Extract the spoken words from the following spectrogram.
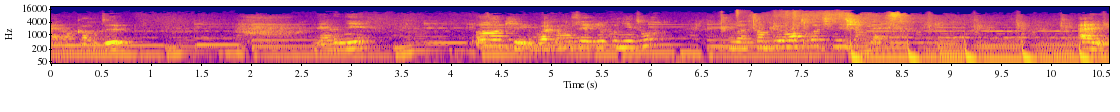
Allez, encore deux. Dernier. Ok, on va commencer avec le premier tour. On va simplement trottiner sur place. Allez,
